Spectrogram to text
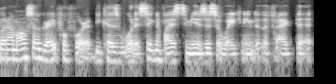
but i'm also grateful for it because what it signifies to me is this awakening to the fact that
